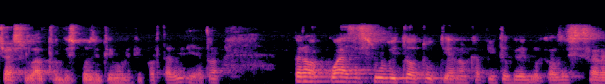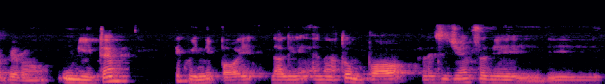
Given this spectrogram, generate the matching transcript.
cioè sull'altro dispositivo che ti portavi dietro, però quasi subito tutti hanno capito che le due cose si sarebbero unite e quindi poi da lì è nata un po' l'esigenza di, di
